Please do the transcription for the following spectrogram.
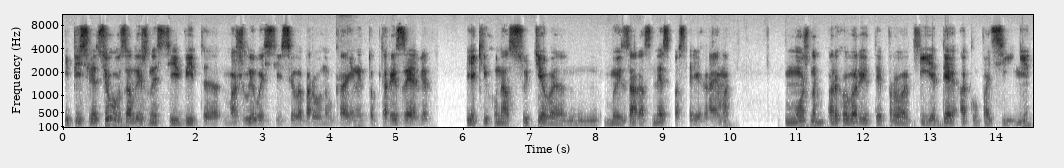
І після цього, в залежності від е, можливості Сил оборони України, тобто резервів, яких у нас суттєво ми зараз не спостерігаємо, можна говорити про дії деокупаційні,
